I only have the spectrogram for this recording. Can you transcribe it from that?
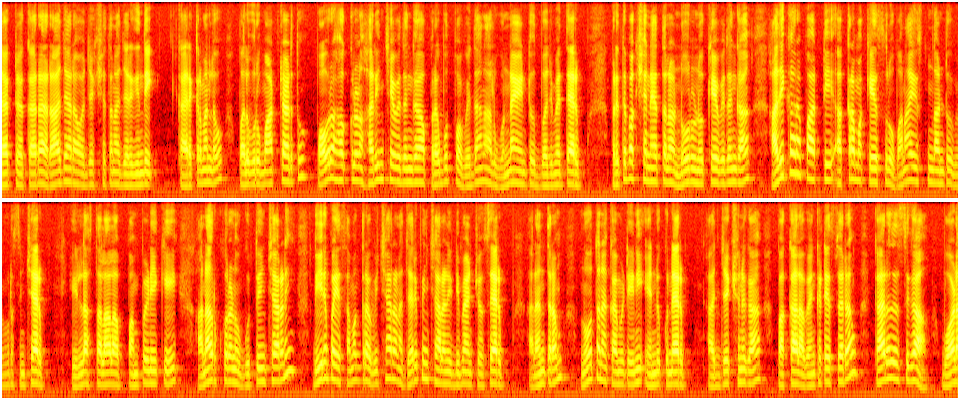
డాక్టర్ కర్ర రాజారావు అధ్యక్షతన జరిగింది. కార్యక్రమంలో పలువురు మాట్లాడుతూ పౌర హక్కులను హరించే విధంగా ప్రభుత్వ విధానాలు ఉన్నాయంటూ ధ్వజమెత్తారు. ప్రతిపక్ష నేతల నోరు నొక్కే విధంగా అధికార పార్టీ అక్రమ కేసులు బనాయిస్తుందంటూ విమర్శించారు. ఇళ్ళ స్థలాల పంపిణీకి అనర్హులను గుర్తించారని దీనిపై సమగ్ర విచారణ జరిపించాలని డిమాండ్ చేశారు. అనంతరం నూతన కమిటీని ఎన్నుకున్నారు. అధ్యక్షునిగా పక్కాల వెంకటేశ్వరరావు కార్యదర్శిగా బోడ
